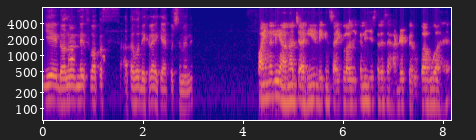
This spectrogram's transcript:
ये डॉलर इंडेक्स वापस आता हुआ दिख रहा है क्या कुछ समय में? फाइनली आना चाहिए लेकिन साइकोलॉजिकली जिस तरह से हंड्रेड पे रुका हुआ है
